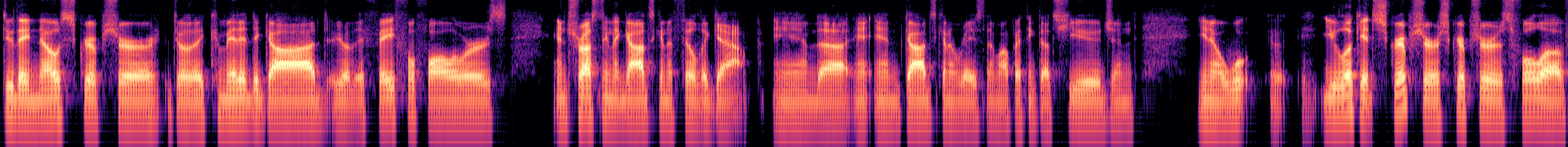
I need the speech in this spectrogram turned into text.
do they know scripture? Are they committed to god? Are they faithful followers and trusting that god's going to fill the gap and, uh, and, and god's going to raise them up? I think that's huge and you know uh, you look at scripture scripture is full of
